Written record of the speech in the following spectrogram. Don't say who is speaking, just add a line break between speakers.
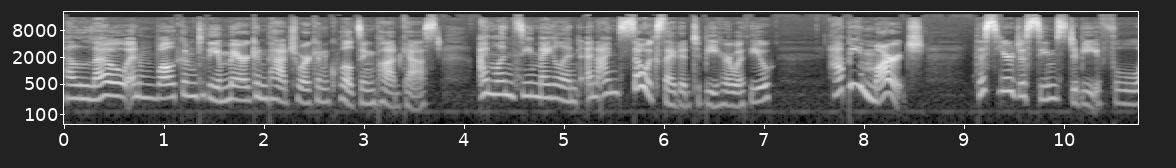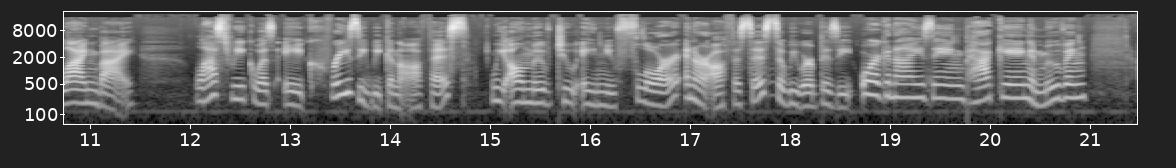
Hello, and welcome to the American Patchwork and Quilting Podcast. I'm Lindsay Mayland, and I'm so excited to be here with you. Happy March! This year just seems to be flying by. Last week was a crazy week in the office. We all moved to a new floor in our offices, so we were busy organizing, packing, and moving.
